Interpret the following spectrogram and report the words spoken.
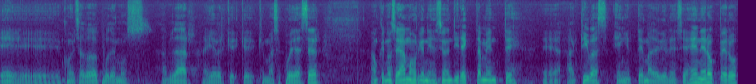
Eh, con El Salvador podemos hablar, ahí a ver qué, qué, qué más se puede hacer, aunque no seamos organizaciones directamente eh, activas en el tema de violencia de género, pero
